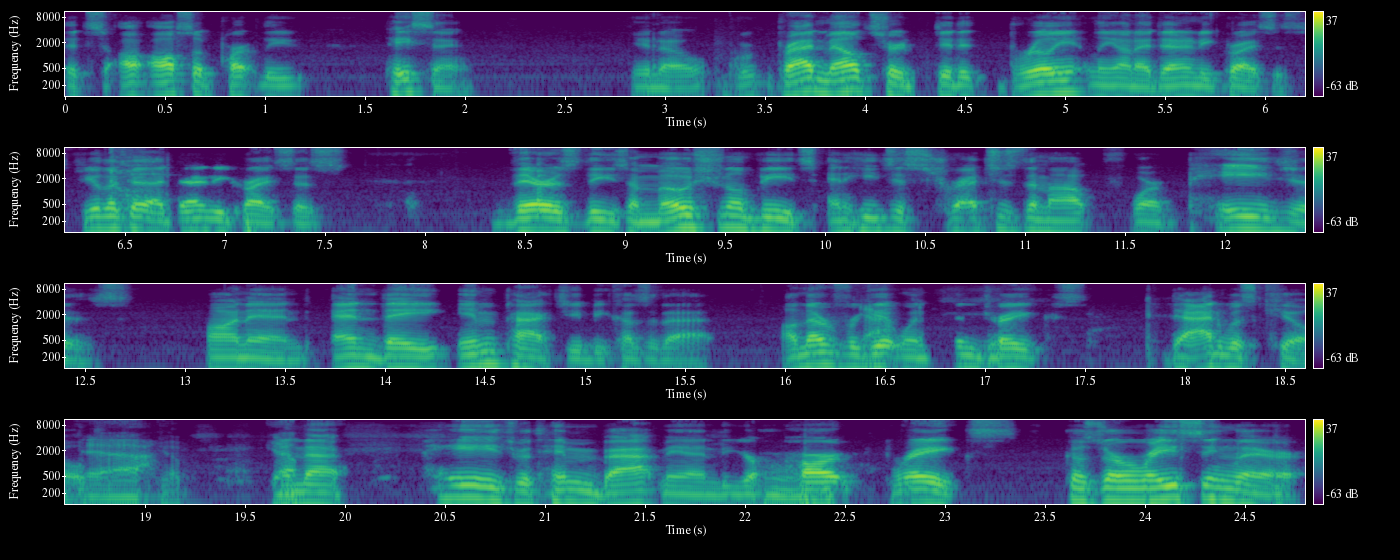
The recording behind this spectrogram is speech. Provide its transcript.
it's also partly pacing you know brad meltzer did it brilliantly on identity crisis if you look at identity crisis there's these emotional beats and he just stretches them out for pages on end and they impact you because of that i'll never forget Yeah. when tim drake's dad was killed Yeah. and that page with him and Batman, your Mm. heart breaks because they're racing there.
